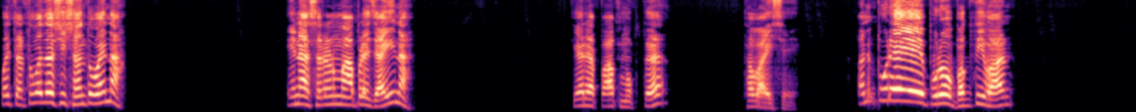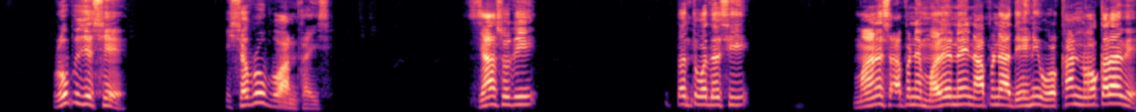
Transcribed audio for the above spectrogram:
કોઈ તત્વદર્શી સંત હોય ને? એના શરણમાં આપણે જઈએ ને? ત્યારે પાપ મુક્ત થવાય છે. અને પૂરેપૂરો ભક્તિવાન રૂપ જે છે એ સ્વરૂપવાન થાય છે. જ્યાં સુધી તંત્વદશી માણસ આપણને મળે નહીં ને આપણને આ દેહની ઓળખાણ ન કરાવે,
